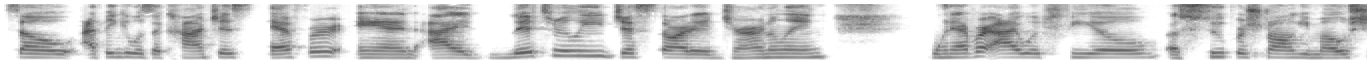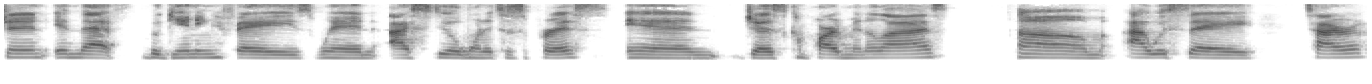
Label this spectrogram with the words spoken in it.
So I think it was a conscious effort. And I literally just started journaling whenever I would feel a super strong emotion in that beginning phase when I still wanted to suppress and just compartmentalize, um, I would say, Tyra,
